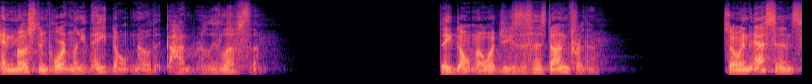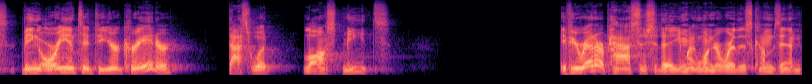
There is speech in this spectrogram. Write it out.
And most importantly, they don't know that God really loves them. They don't know what Jesus has done for them. So, in essence, being oriented to your Creator that's what lost means. If you read our passage today, you might wonder where this comes in.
